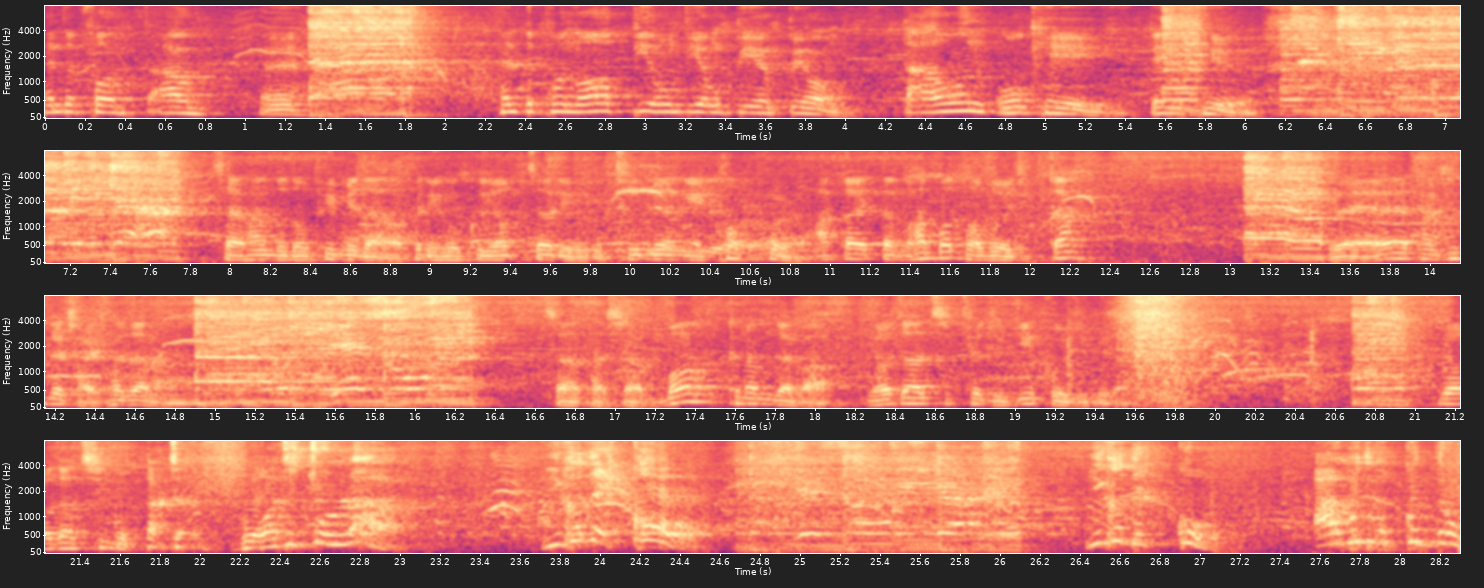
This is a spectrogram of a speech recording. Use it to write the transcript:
핸드폰 다운. 예. 핸드폰 업 삐용삐용삐용삐용. 다운 오케이. 땡큐 자 한도 높입니다. 그리고 그 옆자리 우리 두 명의 커플. 아까 했던 거 한 번 더 보여줄까? 왜? 당신들 잘 타잖아. 자 다시 한번 그 남자가 여자 지켜주기 보여줍니다. 여자친구 딱 자 뭐하지 쫄라? 이거 내꺼! 이거 내꺼! 아무도 못 건드려!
